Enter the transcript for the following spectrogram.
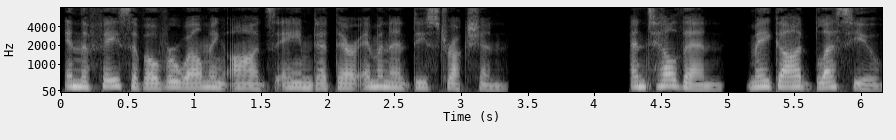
in the face of overwhelming odds aimed at their imminent destruction. Until then, may God bless you.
